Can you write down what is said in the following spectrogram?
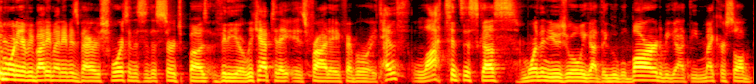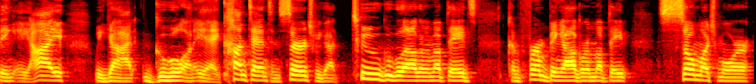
Good morning, everybody. My name is Barry Schwartz, and this is the Search Buzz video recap. Today is Friday, February 10th. Lots to discuss, more than usual. We got the Google Bard, we got the Microsoft Bing AI, we got Google on AI content and search, we got two Google algorithm updates, confirmed Bing algorithm update, so much more.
